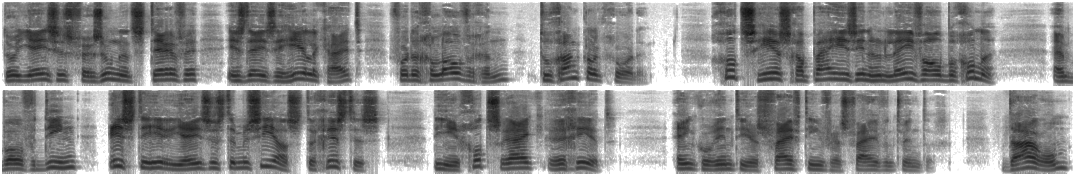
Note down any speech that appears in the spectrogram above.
Door Jezus verzoenend sterven is deze heerlijkheid voor de gelovigen toegankelijk geworden. Gods heerschappij is in hun leven al begonnen en bovendien is de Heer Jezus de Messias, de Christus, die in Gods rijk regeert. 1 Corinthiërs 15 vers 25. Daarom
